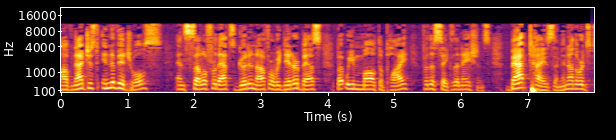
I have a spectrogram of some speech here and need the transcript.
of not just individuals, and settle for that's good enough, or we did our best, but we multiply for the sake of the nations. Baptize them. In other words,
